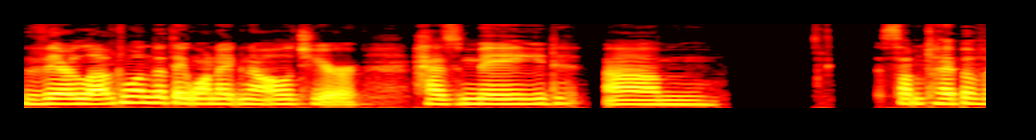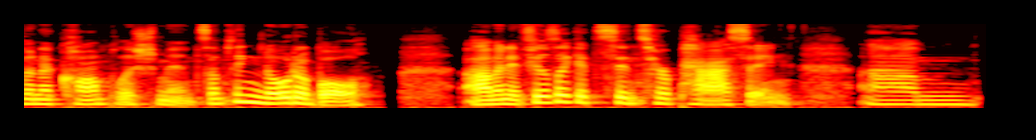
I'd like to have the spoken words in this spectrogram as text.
their loved one that they want to acknowledge here has made um, some type of an accomplishment, something notable. Um, and it feels like it's since her passing. Um,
